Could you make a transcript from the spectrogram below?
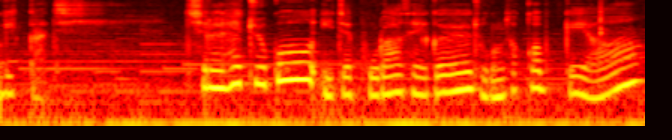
여기까지 칠을 해주고 이제 보라색을 조금 섞어볼게요.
